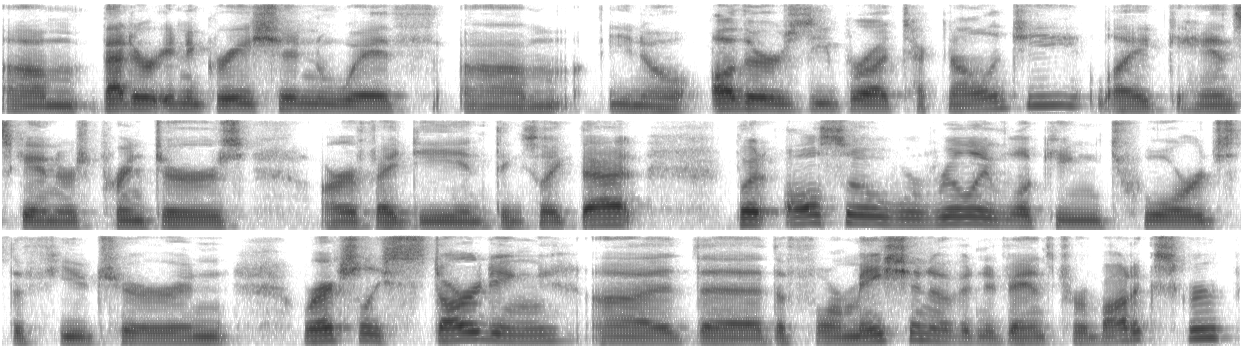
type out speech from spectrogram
um, better integration with um, you know other Zebra technology like hand scanners, printers, RFID, and things like that. But also, we're really looking towards the future, and we're actually starting uh, the the formation of an advanced robotics group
